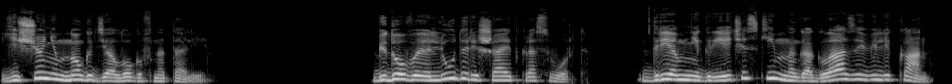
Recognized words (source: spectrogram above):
Еще немного диалогов Натальи. Бедовая Люда решает кроссворд. Древнегреческий многоглазый великан.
